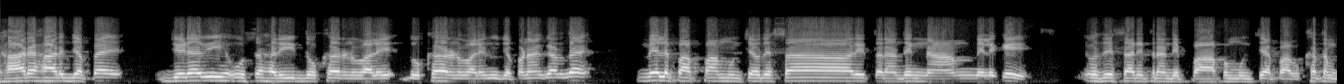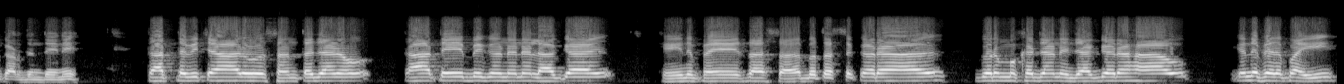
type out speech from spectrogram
ਹਰ ਹਰ ਜਪੈ, ਜਿਹੜਾ ਵੀ ਉਸ ਹਰੀ ਦੁੱਖ ਹਰਨ ਵਾਲੇ, ਦੁੱਖ ਹਰਨ ਵਾਲੇ ਨੂੰ ਜਪਣਾ ਕਰਦਾ ਹੈ, ਮਿਲ ਪਾਪਾ ਮੁੰਚੈ, ਉਹਦੇ ਸਾਰੇ ਤਰ੍ਹਾਂ ਦੇ ਨਾਮ ਮਿਲ ਕੇ ਉਹਦੇ ਸਾਰੇ ਤਰ੍ਹਾਂ ਦੇ ਪਾਪ ਮੁੰਚੈ ਪਾਪ ਖਤਮ ਕਰ ਦਿੰਦੇ ਨੇ। ਤਤ ਵਿਚਾਰੋ ਸੰਤ ਜਨੋ ਤਾਤੇ ਬਿਗਨ ਨ ਲਾਗੈ, ਖੇਨ ਪੈ ਤਾ ਸਭ ਤਸ ਕਰੈ ਗੁਰਮੁਖ ਜਨ ਜਗ ਰਹਾਉ। ਕਹਿੰਦੇ ਫਿਰ ਭਾਈ,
